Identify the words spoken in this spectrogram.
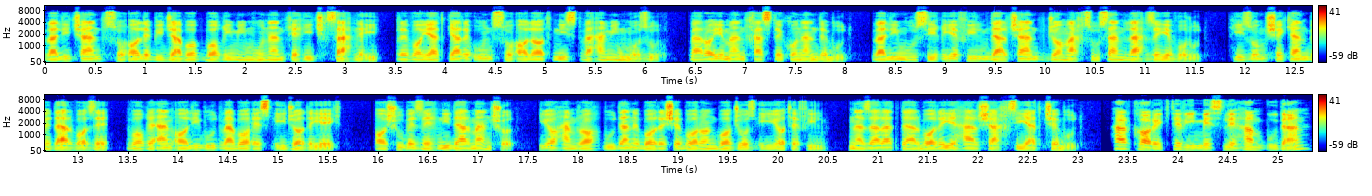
ولی چند سوال بی جواب باقی میمونن که هیچ صحنه ای. روایتگر اون سوالات نیست و همین موضوع برای من خسته کننده بود. ولی موسیقی فیلم در چند جا مخصوصا لحظه ورود هیزم شکن به دروازه واقعا عالی بود و باعث ایجاد یک آشوب ذهنی در من شد. یا همراه بودن بارش باران با جزئیات فیلم. نظرت درباره هر شخصیت چه بود؟ هر کارکتری مثل هم بودن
